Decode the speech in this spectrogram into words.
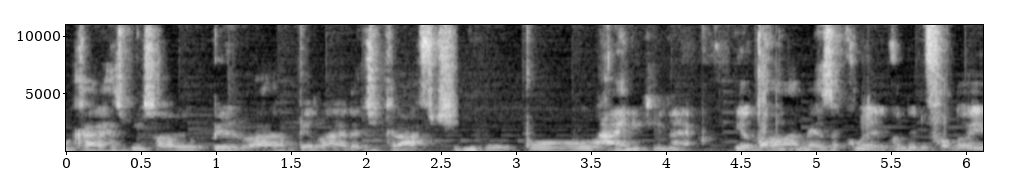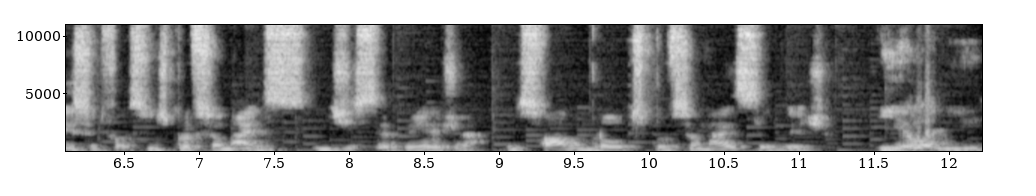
o cara responsável pela, pela área de craft do grupo Heineken na época. E eu tava na mesa com ele quando ele falou isso. Ele falou assim: os profissionais de cerveja, eles falam para outros profissionais de cerveja. E eu ali,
